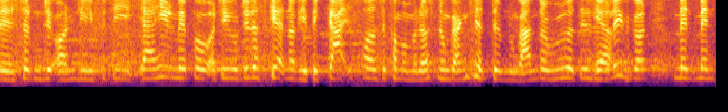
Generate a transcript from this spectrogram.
øh, sådan det åndelige? Fordi jeg er helt med på, og det er jo det, der sker, når vi er begejstrede, så kommer man også nogle gange til at dømme nogle andre ud, og det er selvfølgelig ja. ikke så godt. Men, men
